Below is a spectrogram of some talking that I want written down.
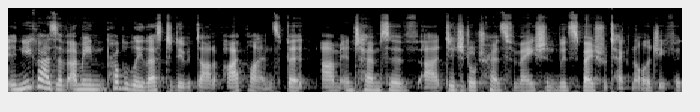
And you guys have, I mean, probably less to do with data pipelines, but um, in terms of uh, digital transformation with spatial technology for,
